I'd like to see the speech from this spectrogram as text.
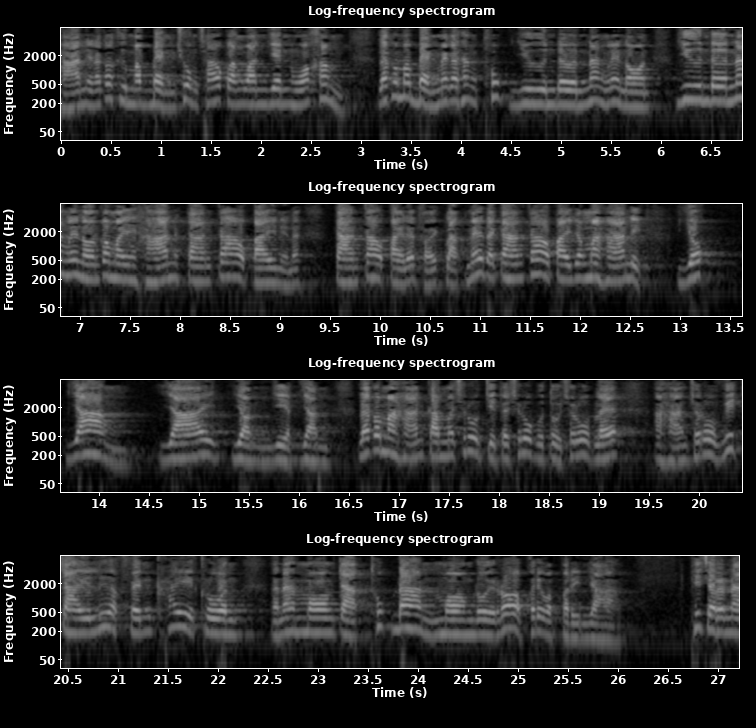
หารเนี่ยนะก็คือมาแบ่งช่วงเช้ากลางวันเย็นหัวค่ำแล้วก็มาแบ่งแม้กระทั่งทุกยืนเดินนั่งและนอน ยืนเดินนั่งและนอนก็มาหารการก้าวไปเนี่ยนะการก้าวไปและถอยกลับ แม้แต่การก้าวไปยังมาหารอีกยกย่างย้ายหย่อนเหยียบยัน แล้วก็มาหารกรรมมชรูปจิตชรูปอุตุชรูปและอาหารชรูปวิจัยเลือกเฟ้นใคร่ครวนนะมองจากทุกด้านมองโดยรอบเขาเรียกว่าปริญญา พิจารณา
